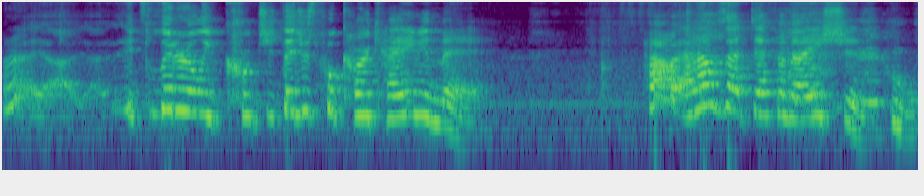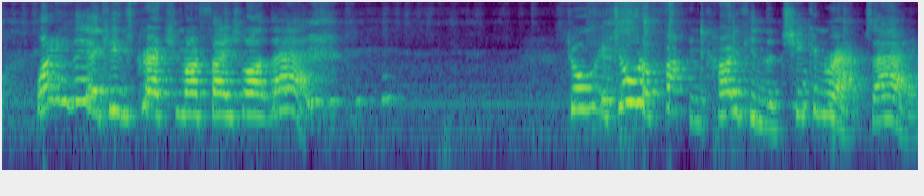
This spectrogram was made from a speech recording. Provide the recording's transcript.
I don't- I- It's literally cr- they just put cocaine in there. How how's that defamation? Why do you think I keep scratching my face like that? It's all, it's all the fucking coke in the chicken wraps, eh?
